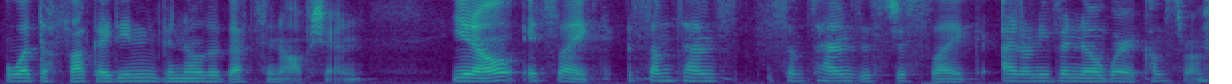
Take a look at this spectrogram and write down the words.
what the fuck? I didn't even know that that's an option. You know, it's like sometimes, sometimes it's just like, I don't even know where it comes from.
